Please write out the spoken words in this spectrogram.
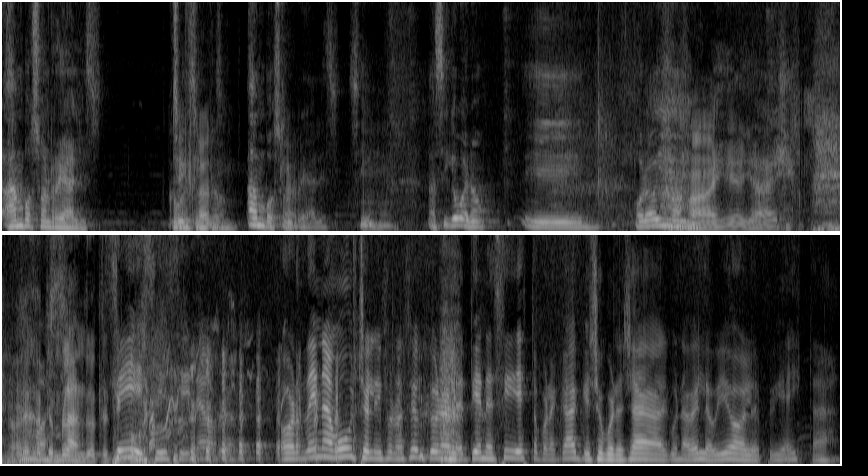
ambos son reales. Sí, claro. así. Ambos son reales. ¿sí? Así que bueno, eh, por hoy. Ay, ay, ay. Nos deja Hermoso. temblando este Sí, tipo. sí, sí, no, pero ordena mucho la información que uno le tiene, sí, esto por acá, que yo por allá alguna vez lo vio, le- y ahí está,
